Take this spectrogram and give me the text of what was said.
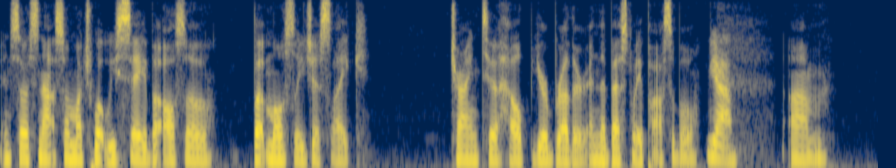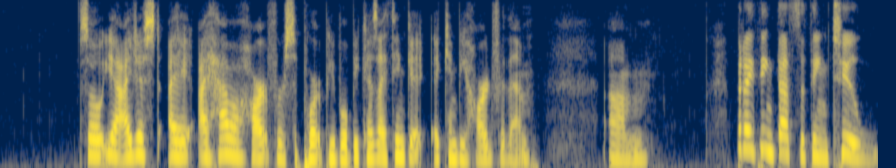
and so it's not so much what we say but also but mostly just like trying to help your brother in the best way possible Yeah. Um, so yeah i just i i have a heart for support people because i think it, it can be hard for them um, But I think that's the thing too.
